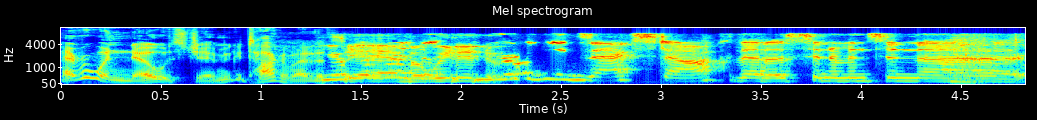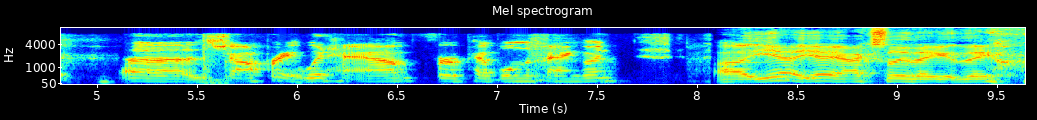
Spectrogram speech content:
Everyone knows, Jim. You can talk about it. You Yeah, remember but the, we didn't- You remember the exact stock that a Cinnaminson uh, uh, ShopRite would have for Pebble and the Penguin? Uh, yeah, yeah. Actually, they they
